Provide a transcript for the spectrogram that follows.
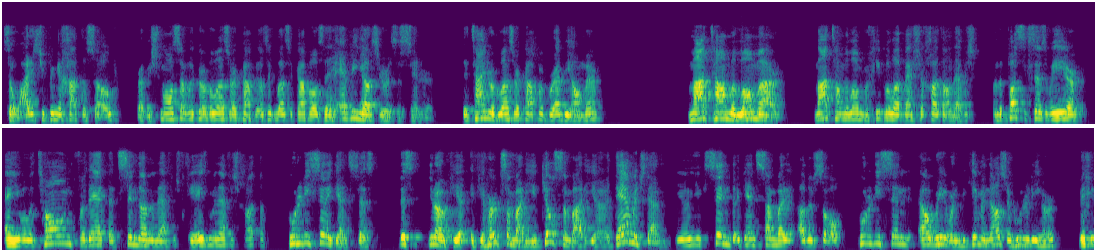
So why did she bring a Chatasov? Rabbi Shmuel Savlik Rabbi Lazar Kapi, Lazar Lazar Kapi said every Nazir is a sinner. The time of Lazar Kapi Rabbi Omer, Matam Lomar, When the pasuk says over here, and you will atone for that that sinned on the Nefesh. Who did he sin against? It says this, you know, if you if you hurt somebody, you kill somebody, you damage them, you you sinned against somebody, other soul. Who did he sin over here when he became a Nazir? Who did he hurt? Uh, who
